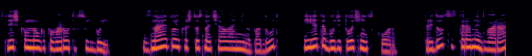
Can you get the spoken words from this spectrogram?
слишком много поворотов судьбы. Знаю только, что сначала они нападут, и это будет очень скоро. Придут со стороны двора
